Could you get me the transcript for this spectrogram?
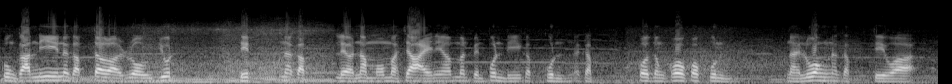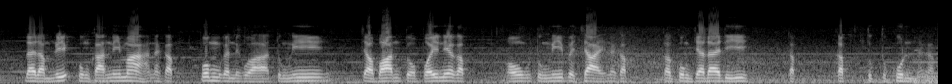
โครงการนี้นะครับถ้าเราหยุดติดนะครับแล้วนำเอามาจ่ายเนี่ยมันเป็นผลดีกับคุณนะครับก็ต้องขอขอบคุณนายหลวงนะครับที่ว่าได้ดำริโครงการนี้มานะครับพุ่มกันดีกว่าตรงนี้จ้าบ้านตัวป่อยเนี่ยครับเอาตรงนี้ไปจ่ายนะครับก็คงจะได้ดีกับกับทุกๆคุณนะครับ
